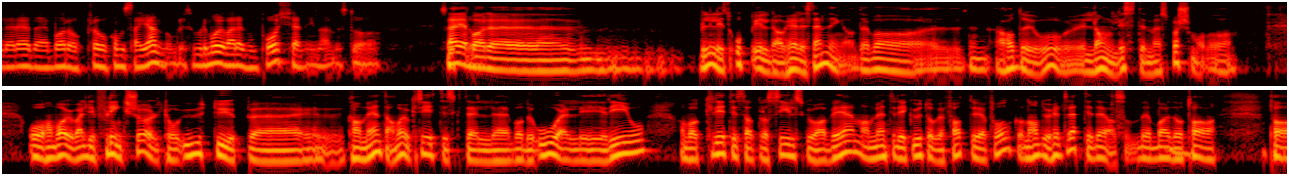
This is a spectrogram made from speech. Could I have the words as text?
eller er det bare å prøve å komme seg gjennom? Liksom? For det må jo være en sånn påkjenning, nærmest. Nei, jeg bare eh, blir litt oppilda av hele stemninga. Jeg hadde jo en lang liste med spørsmål. og og han var jo veldig flink sjøl til å utdype eh, hva han mente. Han var jo kritisk til eh, både OL i Rio, han var kritisk til at Brasil skulle ha VM. Han mente det gikk utover fattige folk, og han hadde jo helt rett i det. altså. Bare det å ta, ta,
